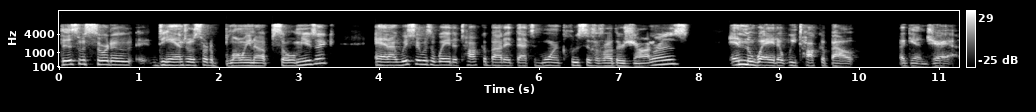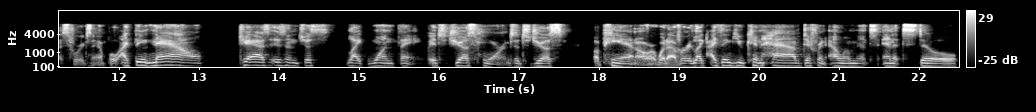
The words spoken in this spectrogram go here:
this was sort of D'Angelo sort of blowing up soul music. And I wish there was a way to talk about it that's more inclusive of other genres in the way that we talk about, again, jazz, for example. I think now jazz isn't just like one thing, it's just horns, it's just a piano or whatever. Like, I think you can have different elements and it's still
